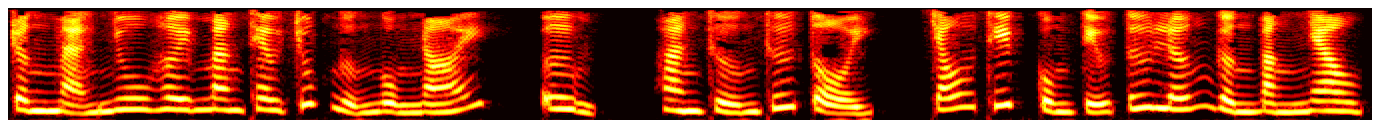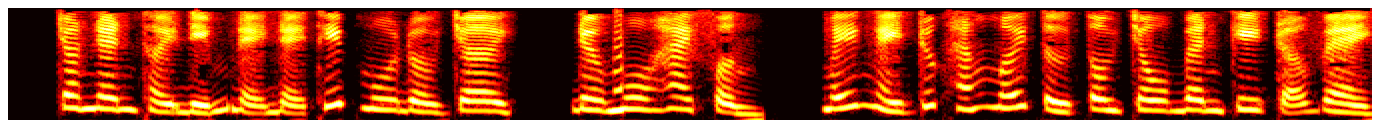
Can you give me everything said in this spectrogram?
Trần Mạn Nhu hơi mang theo chút ngượng ngùng nói, ưm, hoàng thượng thứ tội, cháu thiếp cùng tiểu tứ lớn gần bằng nhau, cho nên thời điểm để để thiếp mua đồ chơi, đều mua hai phần, mấy ngày trước hắn mới từ Tô Châu bên kia trở về,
